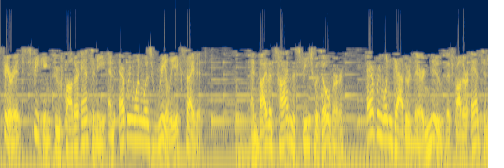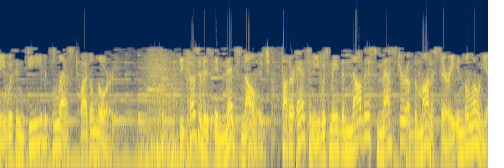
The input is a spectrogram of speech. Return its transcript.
Spirit speaking through Father Anthony, and everyone was really excited. And by the time the speech was over, everyone gathered there knew that Father Antony was indeed blessed by the Lord. Because of his immense knowledge, Father Antony was made the novice master of the monastery in Bologna.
